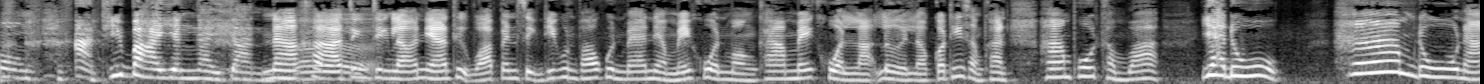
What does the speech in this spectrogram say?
งงอธิบายยังไงกันนะคะเออจริง ๆ แล้วอันเนี้ยถือว่าเป็นสิ่งที่คุณพ่อคุณแม่เนี่ยไม่ควรมองข้ามไม่ควรละเลย แล้วก็ที่สำคัญห้ามพูดคำว่า อย่าดู ห้ามดูนะ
